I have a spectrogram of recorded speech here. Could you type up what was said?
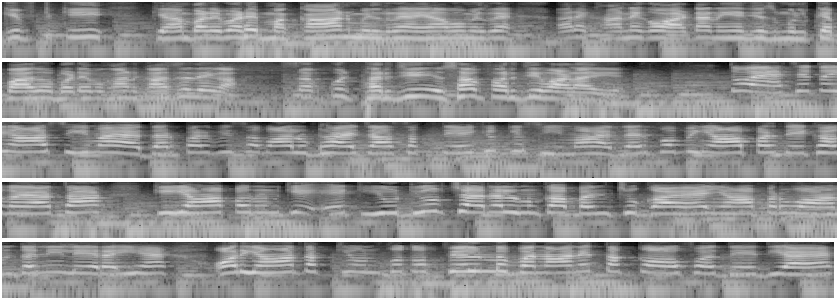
गिफ्ट की कि यहाँ बड़े बड़े मकान मिल रहे हैं यहाँ वो मिल रहे हैं। अरे खाने को आटा नहीं है जिस मुल्क के पास वो बड़े मकान कहाँ से देगा? सब कुछ फर्जी सब फर्जी वाड़ा है ये। तो ऐसे तो यहाँ सीमा हैदर पर भी सवाल उठाए जा सकते हैं, क्योंकि सीमा हैदर को भी यहाँ पर देखा गया था कि यहाँ पर उनके एक यूट्यूब चैनल उनका बन चुका है, यहाँ पर वो आमदनी ले रही है और यहाँ तक कि उनको तो फ़िल्म बनाने तक का ऑफ़र दे दिया है।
